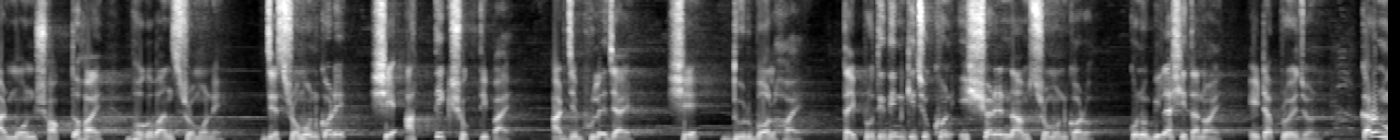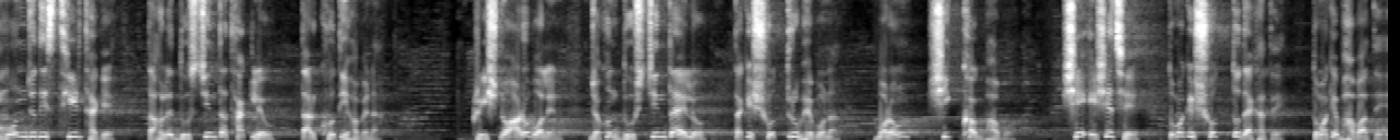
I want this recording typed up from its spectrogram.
আর মন শক্ত হয় ভগবান শ্রমণে। যে শ্রমণ করে, সে আত্মিক শক্তি পায়। আর যে ভুলে যায়, সে দুর্বল হয়। তাই প্রতিদিন কিছুক্ষণ ঈশ্বরের নাম শ্রমণ করো। কোনো বিলাসিতা নয়, এটা প্রয়োজন। কারণ মন যদি স্থির থাকে, তাহলে দুশ্চিন্তা থাকলেও তার ক্ষতি হবে না। কৃষ্ণ আরও বলেন, যখন দুশ্চিন্তা এলো, তাকে শত্রু ভেবো না, বরং শিক্ষক ভাবো। সে এসেছে তোমাকে সত্য দেখাতে, তোমাকে ভাবাতে।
